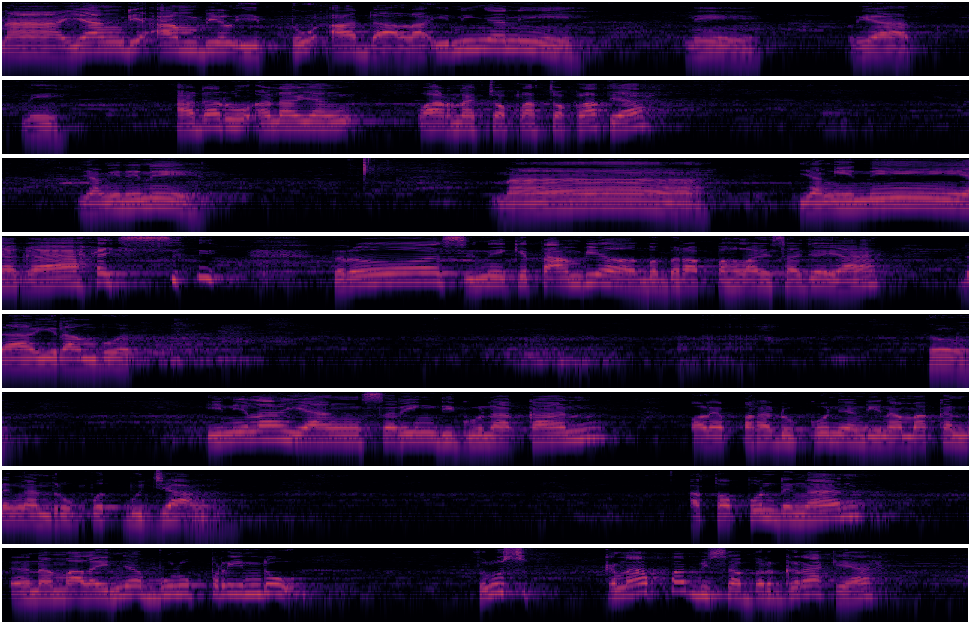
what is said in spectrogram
Nah, yang diambil itu adalah ininya nih. Nih, lihat. Nih. Ada ada yang warna coklat-coklat ya. Yang ini nih. Nah, yang ini ya guys. Terus ini kita ambil beberapa helai saja ya dari rambut. Tuh. Inilah yang sering digunakan oleh para dukun yang dinamakan dengan rumput bujang. Ataupun dengan eh, nama lainnya bulu perindu. Terus kenapa bisa bergerak ya?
